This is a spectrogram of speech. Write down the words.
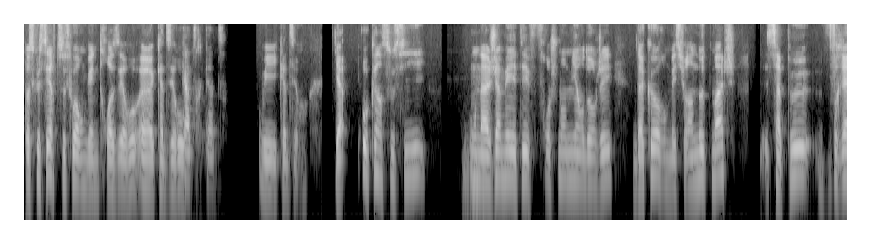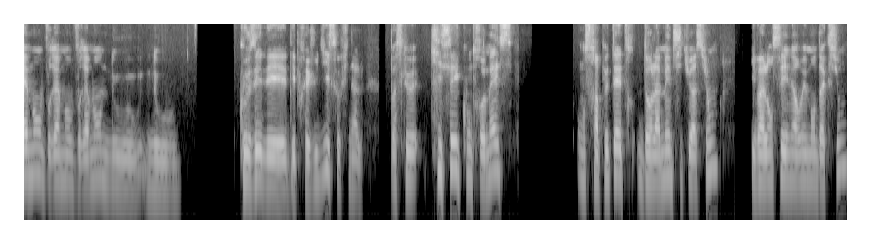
Parce que certes, ce soir, on gagne 3-0, euh, 4-0. 4-4. Oui, 4-0. Il n'y a aucun souci. On n'a jamais été franchement mis en danger. D'accord, mais sur un autre match, ça peut vraiment, vraiment, vraiment nous, nous causer des, préjudices au final. Parce que qui sait contre Metz, on sera peut-être dans la même situation. Il va lancer énormément d'actions,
